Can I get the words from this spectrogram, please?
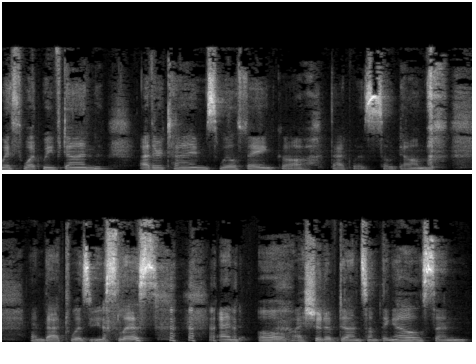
with what we've done. Other times we'll think, oh, that was so dumb and that was useless. and oh, I should have done something else. And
